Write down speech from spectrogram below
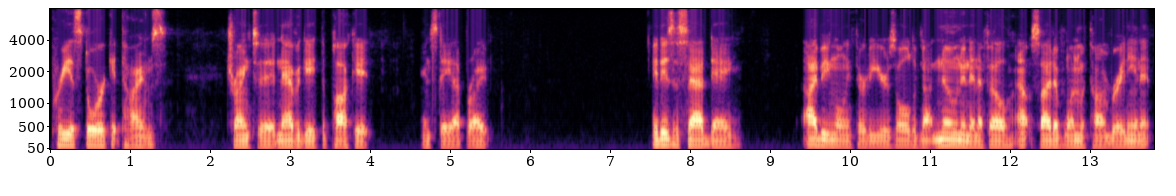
prehistoric at times, trying to navigate the pocket and stay upright. it is a sad day. I, being only 30 years old, have not known an NFL outside of one with Tom Brady in it.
